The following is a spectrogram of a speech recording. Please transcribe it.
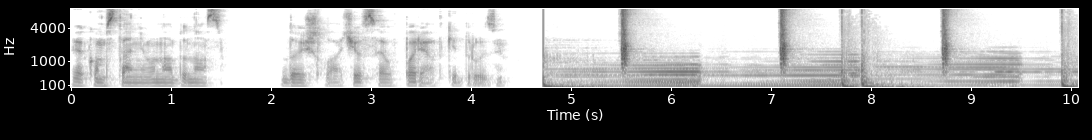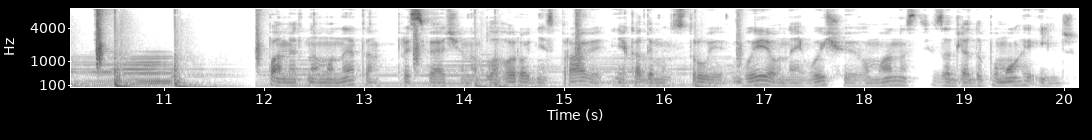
в якому стані вона до нас дійшла, чи все в порядку, друзі. Пам'ятна монета присвячена благородній справі, яка демонструє вияв найвищої гуманності задля допомоги іншим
